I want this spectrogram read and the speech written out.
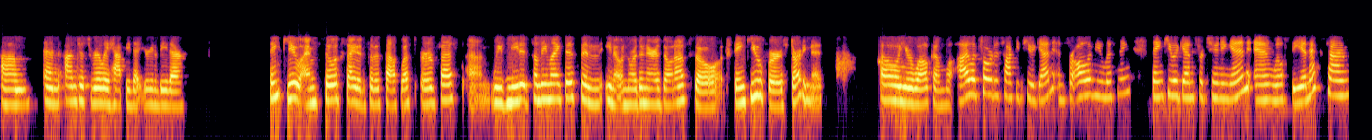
Um, and I'm just really happy that you're going to be there. Thank you. I'm so excited for the Southwest Herb Fest. Um, we've needed something like this in, you know, Northern Arizona. So thank you for starting it. Oh, you're welcome. Well, I look forward to talking to you again. And for all of you listening, thank you again for tuning in, and we'll see you next time.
